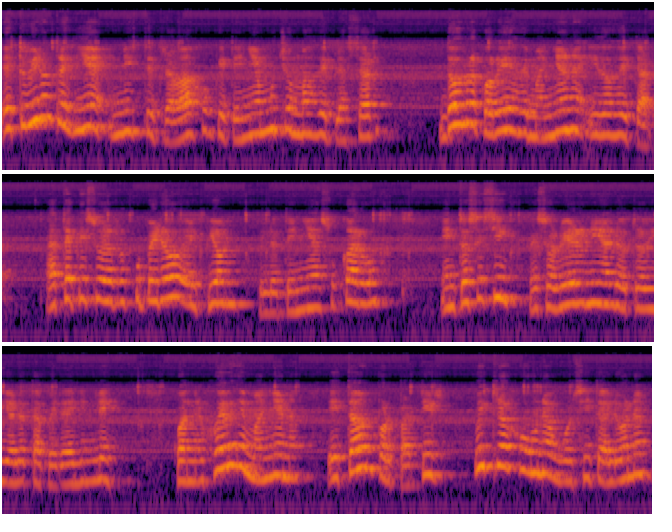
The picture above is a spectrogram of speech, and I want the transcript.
Estuvieron tres días en este trabajo que tenía mucho más de placer, dos recorridas de mañana y dos de tarde, hasta que se recuperó el peón que lo tenía a su cargo. Entonces sí, resolvieron ir al otro día a la tapera del inglés. Cuando el jueves de mañana estaban por partir, Luis trajo una bolsita de lona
